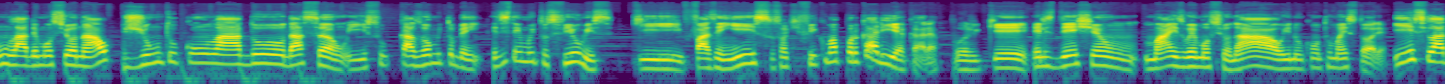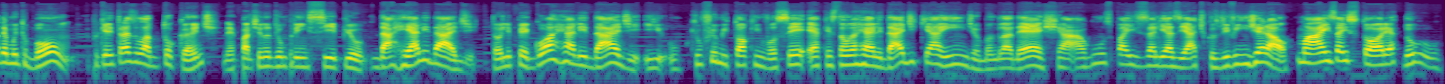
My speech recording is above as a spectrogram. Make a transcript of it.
um lado emocional junto com o lado da ação, e isso casou muito bem. Existem muitos filmes que fazem isso, só que fica uma porcaria, cara, porque eles deixam mais o emocional e não contam uma história. E esse lado é muito bom porque ele traz o lado tocante, né, partindo de um princípio da realidade. Então ele pegou a realidade e o que o filme toca em você é a questão da realidade que a Índia, o Bangladesh, alguns países ali asiáticos vivem em geral, mas a história do,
